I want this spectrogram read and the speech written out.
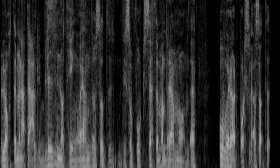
med Lotte, men att det aldrig blir någonting och ändå så liksom fortsätter man drömma om det. Oerhört bortslösad tid.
